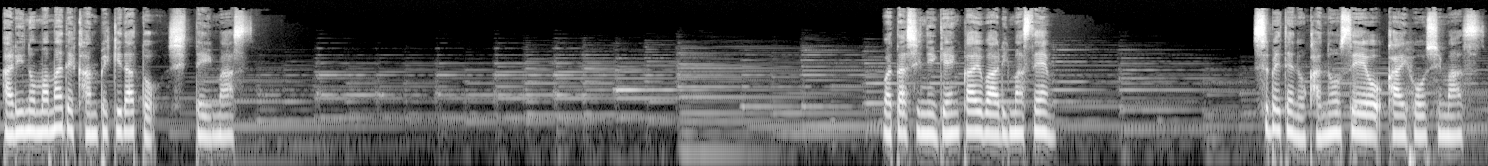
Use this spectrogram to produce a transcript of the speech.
ありのままで完璧だと知っています。私に限界はありません。すべての可能性を解放します。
